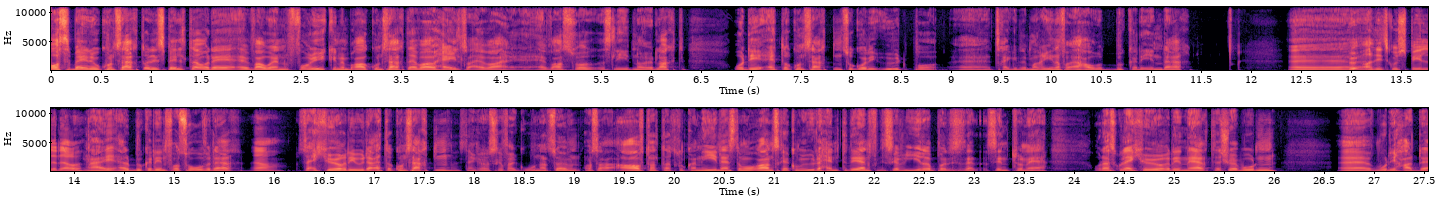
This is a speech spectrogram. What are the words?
Og så ble det jo konsert, og de spilte, og det var jo en forrykende bra konsert. Jeg var jo helt så, jeg var, jeg var så sliten og ødelagt. Og de, etter konserten så går de ut på eh, Tregde Marina, for jeg har booka det inn der. Eh, At de skulle spille der òg? nei, jeg booka det inn for å sove der. Ja. Så jeg kjører de ut der etter konserten. Så tenker jeg jeg skal få en god natts søvn. Og så har jeg avtalt at klokka ni neste morgen skal jeg komme ut og hente de igjen, for de skal videre på sin turné. Og da skulle jeg kjøre de ned til sjøboden, eh, hvor de hadde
